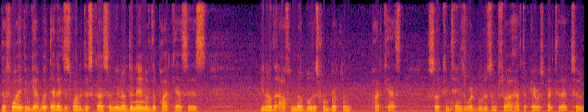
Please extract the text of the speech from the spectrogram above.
before I even get with that, I just want to discuss, and you know, the name of the podcast is, you know, the Alpha Male Buddhist from Brooklyn podcast, so it contains the word Buddhism, so I have to pay respect to that too.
